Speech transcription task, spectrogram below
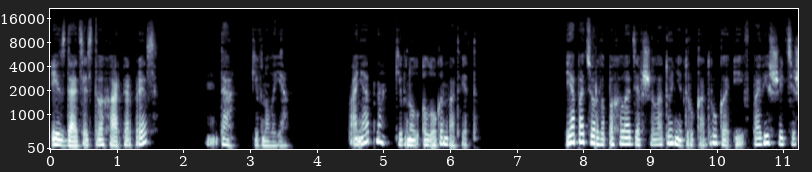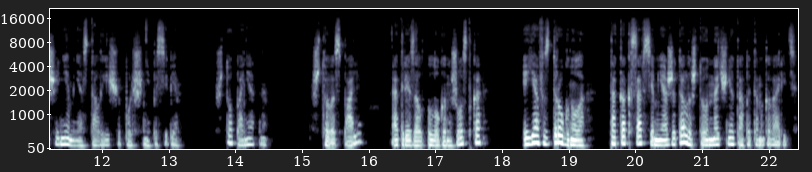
издательства Харпер Пресс? Да, кивнула я. Понятно, кивнул Логан в ответ. Я потерла похолодевшие ладони друг от друга, и в повисшей тишине мне стало еще больше не по себе. Что понятно? Что вы спали? Отрезал Логан жестко, и я вздрогнула, так как совсем не ожидала, что он начнет об этом говорить.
